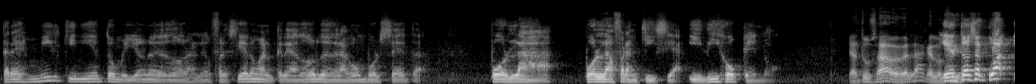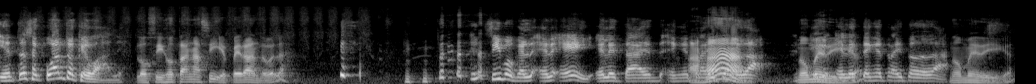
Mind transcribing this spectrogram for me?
3.500 millones de dólares le ofrecieron al creador de Dragon Ball Z por la, por la franquicia y dijo que no. Ya tú sabes, ¿verdad? ¿Y, entonces, ¿Y entonces cuánto es que vale? Los hijos están así, esperando, ¿verdad? sí, porque él, él, está en, el trayecto de edad. No me diga. Él está en el trayecto de edad. No me diga.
